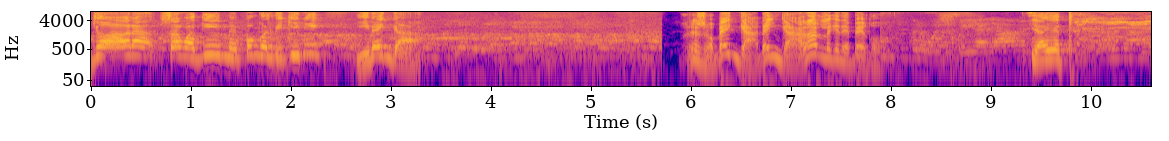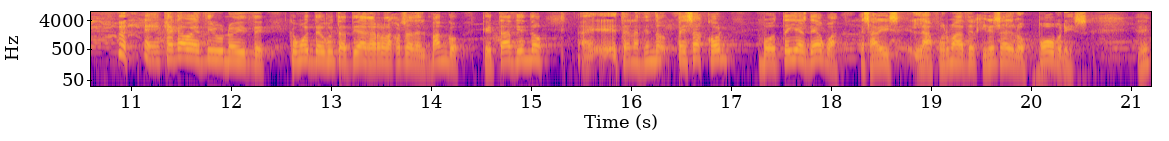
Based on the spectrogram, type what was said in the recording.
Yo ahora salgo aquí, me pongo el bikini y venga. Por eso, venga, venga, a darle que te pego. Y ahí está. es que acaba de decir uno, dice, ¿cómo te gusta a ti agarrar las cosas del mango? Que está haciendo, eh, están haciendo pesas con botellas de agua. Ya sabéis, la forma de hacer ginesa de los pobres. ¿eh?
